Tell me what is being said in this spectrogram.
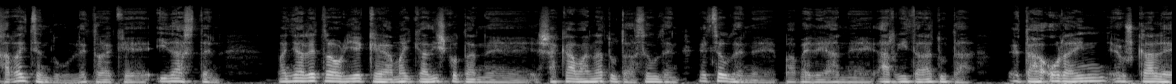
jarraitzen du letrak eh, idazten, Baina letra horiek eh, amaika diskotan e, sakabanatuta zeuden, ez zeuden e, paperean argitaratuta. Eta orain Euskal e,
